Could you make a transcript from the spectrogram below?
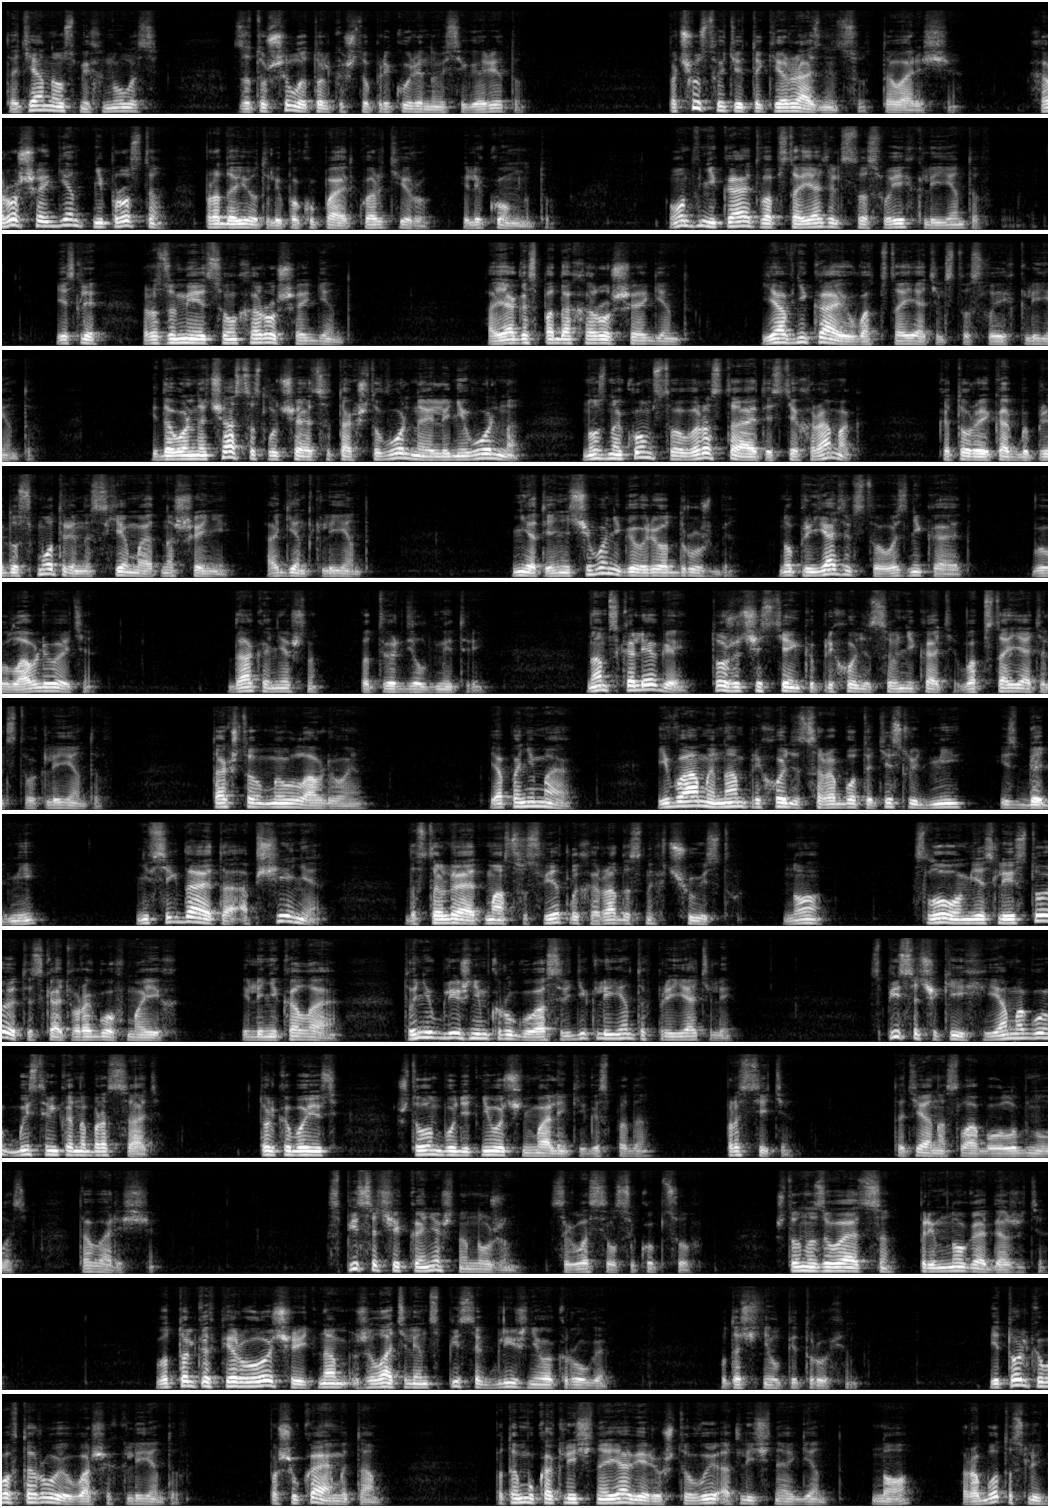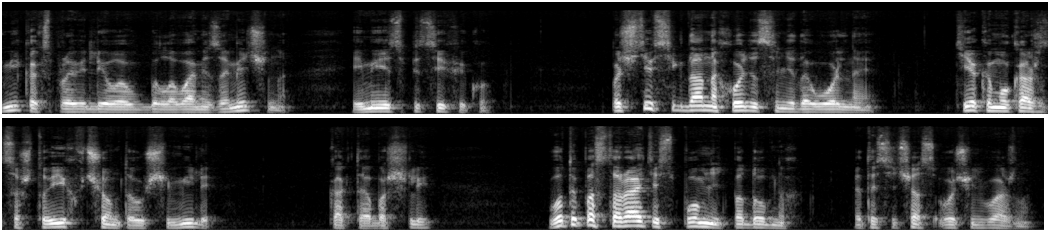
Татьяна усмехнулась, затушила только что прикуренную сигарету. Почувствуйте таки разницу, товарищи. Хороший агент не просто продает или покупает квартиру или комнату. Он вникает в обстоятельства своих клиентов. Если, разумеется, он хороший агент. А я, господа, хороший агент. Я вникаю в обстоятельства своих клиентов. И довольно часто случается так, что вольно или невольно, но знакомство вырастает из тех рамок, которые как бы предусмотрены схемой отношений агент-клиент. Нет, я ничего не говорю о дружбе, но приятельство возникает. Вы улавливаете? Да, конечно, подтвердил Дмитрий. Нам с коллегой тоже частенько приходится вникать в обстоятельства клиентов. Так что мы улавливаем. Я понимаю. И вам, и нам приходится работать и с людьми, и с бедьми. Не всегда это общение доставляет массу светлых и радостных чувств. Но, словом, если и стоит искать врагов моих или Николая, то не в ближнем кругу, а среди клиентов-приятелей. Списочек их я могу быстренько набросать. Только боюсь, что он будет не очень маленький, господа. Простите. Татьяна слабо улыбнулась. «Товарищи». «Списочек, конечно, нужен», – согласился Купцов. «Что называется, премного обяжете». «Вот только в первую очередь нам желателен список ближнего круга», – уточнил Петрухин. «И только во вторую ваших клиентов. Пошукаем и там. Потому как лично я верю, что вы отличный агент. Но работа с людьми, как справедливо было вами замечено, имеет специфику. Почти всегда находятся недовольные. Те, кому кажется, что их в чем-то ущемили, как-то обошли. Вот и постарайтесь вспомнить подобных. Это сейчас очень важно.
